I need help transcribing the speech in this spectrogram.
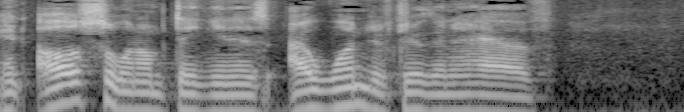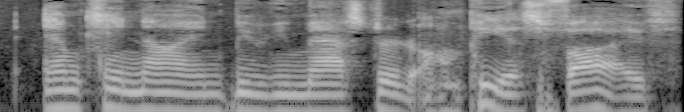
And also, what I'm thinking is, I wonder if they're gonna have MK9 be remastered on PS5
